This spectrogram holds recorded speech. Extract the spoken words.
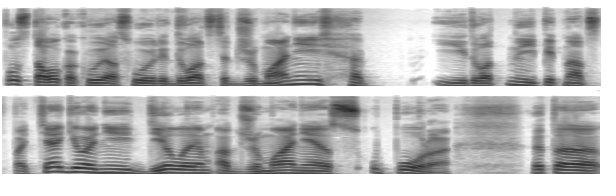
После того, как вы освоили 20 отжиманий и 15 подтягиваний, делаем отжимания с упора. Это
